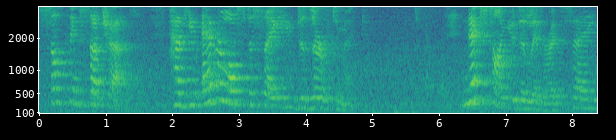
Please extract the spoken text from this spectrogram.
something such as, Have you ever lost a sale you deserve to make? Next time you deliver it, say,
